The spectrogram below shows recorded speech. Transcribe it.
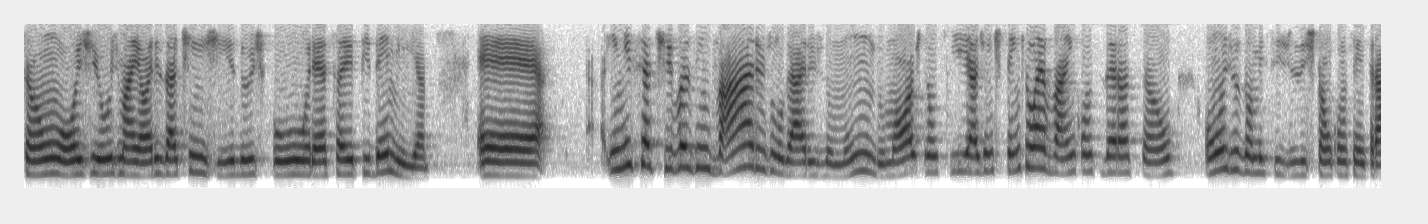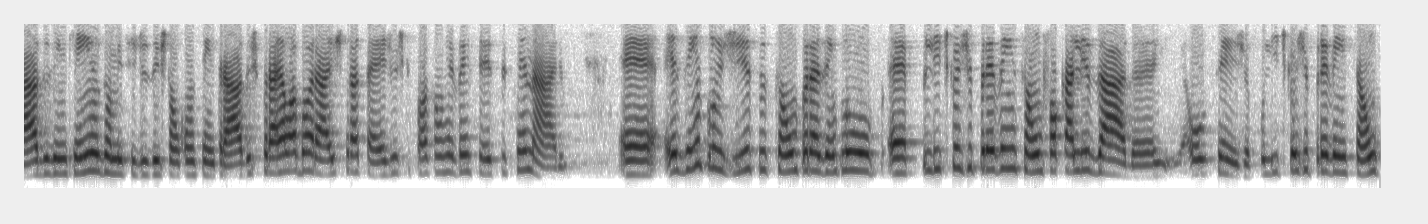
são hoje os maiores atingidos por essa epidemia. É, iniciativas em vários lugares do mundo mostram que a gente tem que levar em consideração onde os homicídios estão concentrados, em quem os homicídios estão concentrados, para elaborar estratégias que possam reverter esse cenário. É, exemplos disso são, por exemplo, é, políticas de prevenção focalizada, ou seja, políticas de prevenção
